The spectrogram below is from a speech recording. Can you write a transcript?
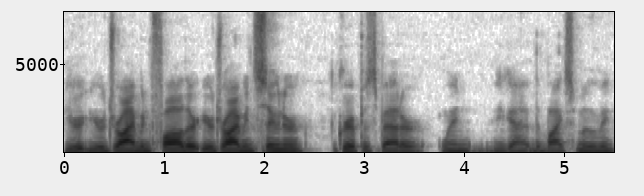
you're, you're driving farther, you're driving sooner, grip is better when you got the bikes moving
